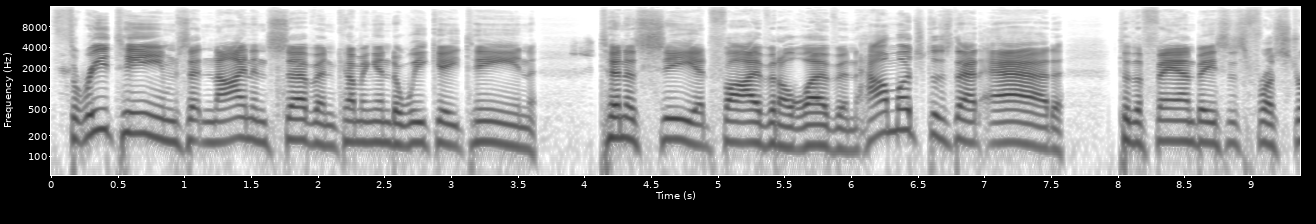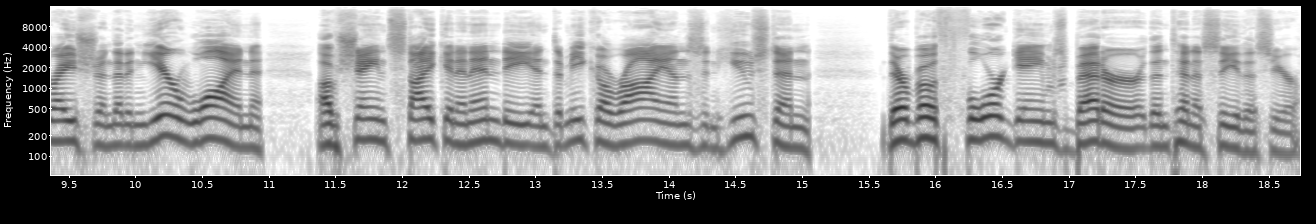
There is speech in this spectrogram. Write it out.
three teams at nine and seven coming into Week 18 Tennessee at 5 and 11. How much does that add to the fan base's frustration that in year 1 of Shane Steichen and Indy and DeMeco Ryans in Houston, they're both 4 games better than Tennessee this year?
